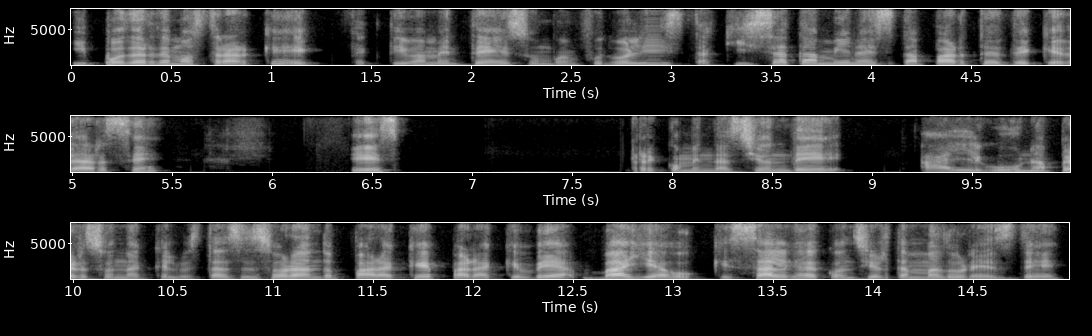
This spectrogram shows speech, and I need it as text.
y poder demostrar que efectivamente es un buen futbolista. Quizá también esta parte de quedarse es recomendación de alguna persona que lo está asesorando. ¿Para qué? Para que vea, vaya o que salga con cierta madurez de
